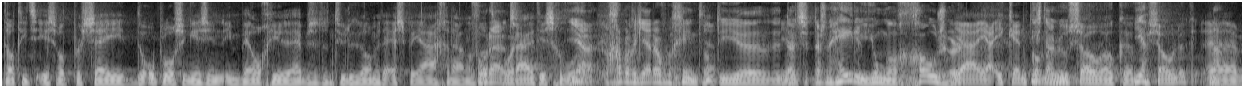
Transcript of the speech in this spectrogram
dat iets is wat per se de oplossing is. In, in België hebben ze het natuurlijk wel met de SPA gedaan, of Vooruit. dat vooruit is geworden. Ja, grappig dat jij erover begint. Want Ja. die, eh, dat, is, dat is een hele jonge gozer. Ja, ja, ik ken Conor Rousseau ook eh, Ja. persoonlijk. Nou. Ehm,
